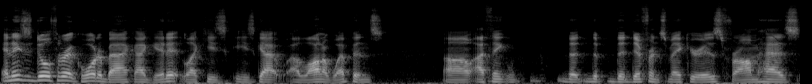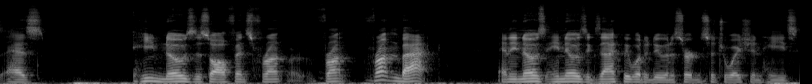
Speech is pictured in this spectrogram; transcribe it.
And he's a dual threat quarterback. I get it. Like he's he's got a lot of weapons. Uh, I think the, the the difference maker is Fromm has has he knows this offense front front front and back and he knows he knows exactly what to do in a certain situation. He's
